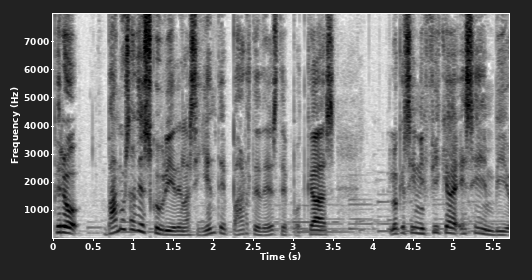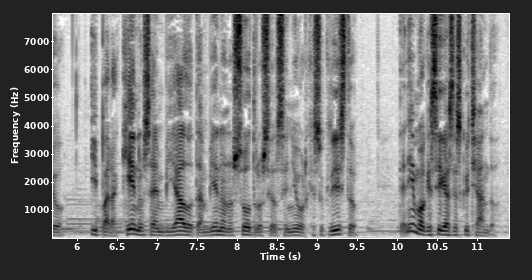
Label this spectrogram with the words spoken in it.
Pero vamos a descubrir en la siguiente parte de este podcast lo que significa ese envío y para qué nos ha enviado también a nosotros el Señor Jesucristo. Te animo a que sigas escuchando.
